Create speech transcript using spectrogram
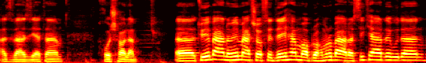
از وضعیتم خوشحالم. توی برنامه مچ آف هم ابراهام رو بررسی کرده بودن.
